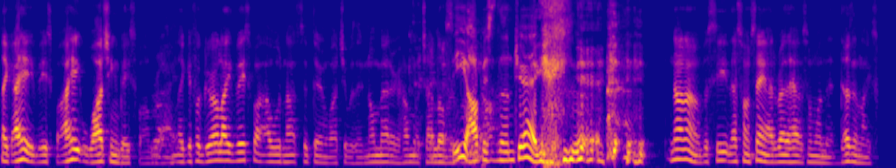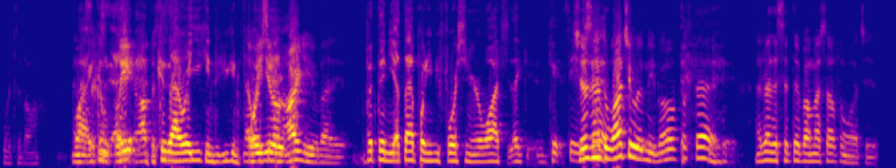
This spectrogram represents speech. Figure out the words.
like I hate baseball. I hate watching baseball, bro. Right. Like if a girl likes baseball, I would not sit there and watch it with her, no matter how much I love her. See, opposite on track. No, no, but see, that's what I'm saying. I'd rather have someone that doesn't like sports at all. And Why? That's complete opposite. Because that way you can you can that way force you don't argue about it. But then at that point you'd be forcing her to watch like. Same She doesn't have to watch it with me, bro. Fuck that. I'd rather sit there by myself and watch it.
